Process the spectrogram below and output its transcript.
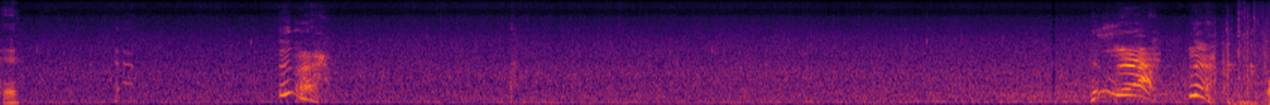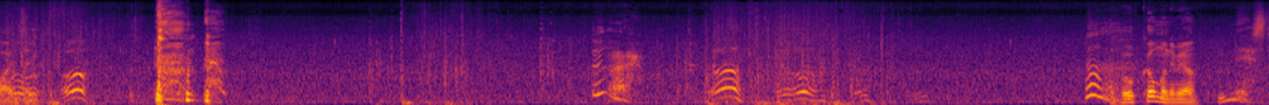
Hä? Wahnsinn. Hoch kommen wir nicht mehr. Mist.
